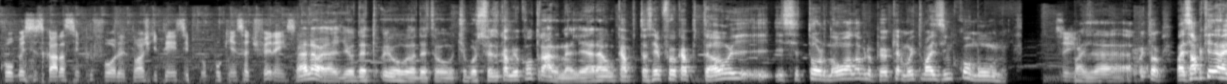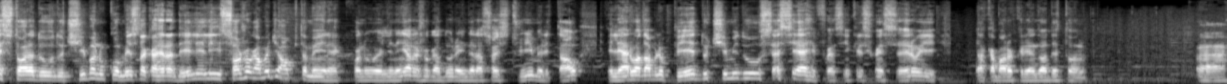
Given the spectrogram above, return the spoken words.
Como esses caras sempre foram. Então acho que tem esse, um pouquinho essa diferença. É, não, é, e o, Det- o, Det- o Tiburcio fez o caminho contrário, né? Ele era o capitão, sempre foi o capitão e, e se tornou um AWP, o que é muito mais incomum, né? Sim. Mas é, é muito. Mas sabe que a história do, do Tiba, no começo da carreira dele, ele só jogava de Alp também, né? Quando ele nem era jogador, ainda era só streamer e tal. Ele era o AWP do time do CSR. Foi assim que eles se conheceram e, e acabaram criando a Detona. É,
